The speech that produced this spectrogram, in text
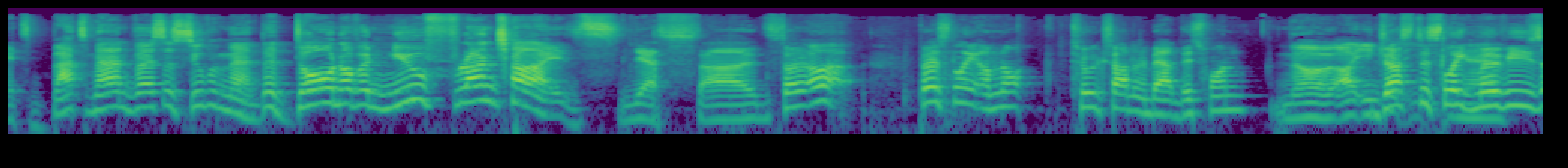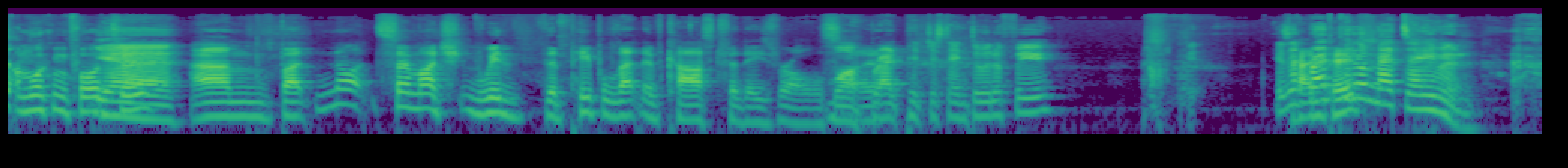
It's Batman versus Superman, the dawn of a new franchise. Yes. Uh, so, uh, personally, I'm not too excited about this one. No, uh, you Justice League yeah. movies, I'm looking forward Yeah. to, um, but not so much with the people that they've cast for these roles. What, So- Brad Pitt just ain't doing it for you? Is it Brad Brad, Pitt? Pitt? or Matt Damon?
